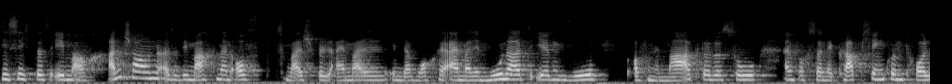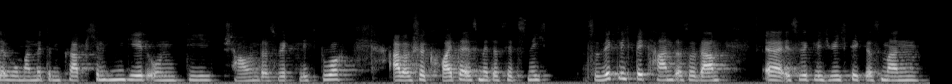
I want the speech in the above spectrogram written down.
die sich das eben auch anschauen. Also die machen dann oft zum Beispiel einmal in der Woche, einmal im Monat irgendwo auf einem Markt oder so einfach so eine Körbchenkontrolle, wo man mit dem Körbchen hingeht und die schauen das wirklich durch. Aber für Kräuter ist mir das jetzt nicht so wirklich bekannt. Also da äh, ist wirklich wichtig, dass man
